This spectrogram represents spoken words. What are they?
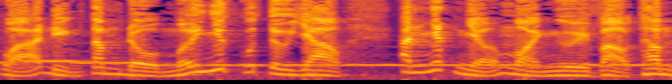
quả điện tâm đồ mới nhất của Tư Giao. Anh nhắc nhở mọi người vào thăm.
